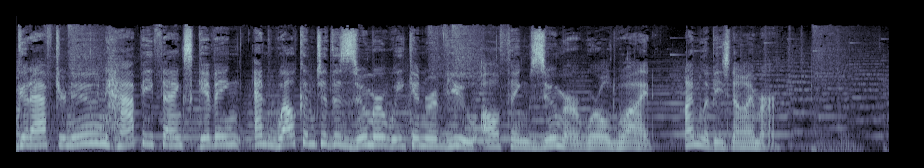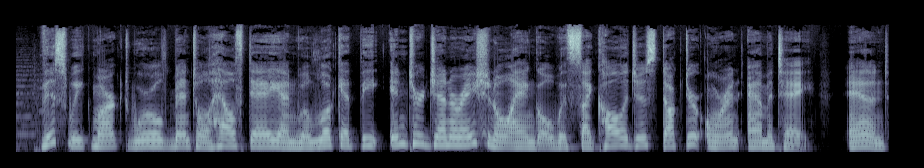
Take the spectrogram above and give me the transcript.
Good afternoon, happy Thanksgiving, and welcome to the Zoomer Week in Review, all things Zoomer worldwide. I'm Libby Znaimer. This week marked World Mental Health Day, and we'll look at the intergenerational angle with psychologist Dr. Oren Amitay. And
